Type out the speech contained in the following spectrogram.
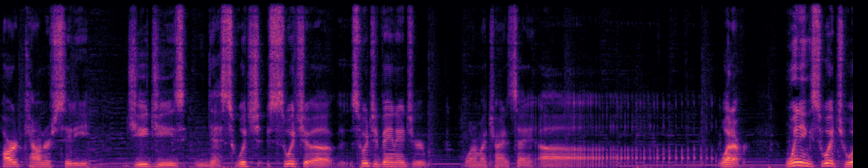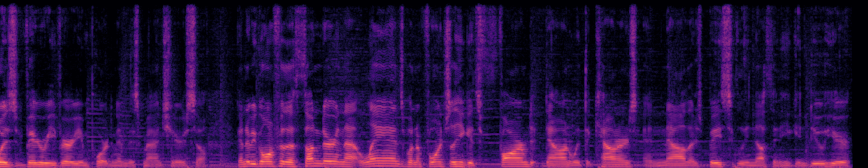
Hard Counter City, GG's, switch, switch, uh, switch advantage, or what am I trying to say? Uh, whatever. Winning switch was very, very important in this match here, so going to be going for the Thunder, and that lands, but unfortunately he gets farmed down with the counters, and now there's basically nothing he can do here.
